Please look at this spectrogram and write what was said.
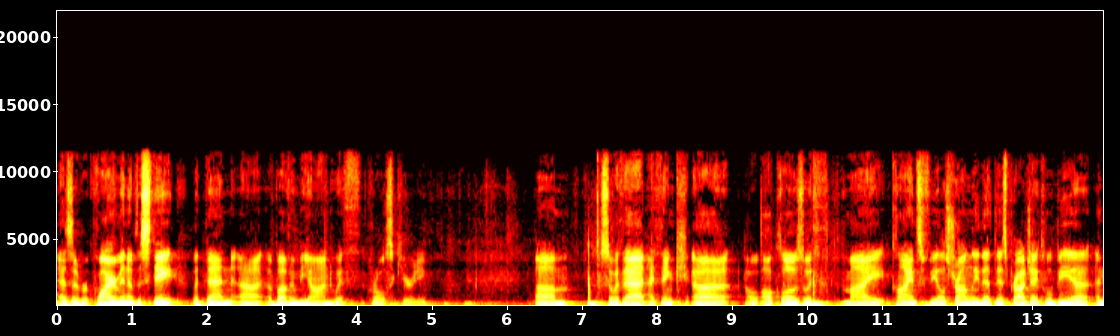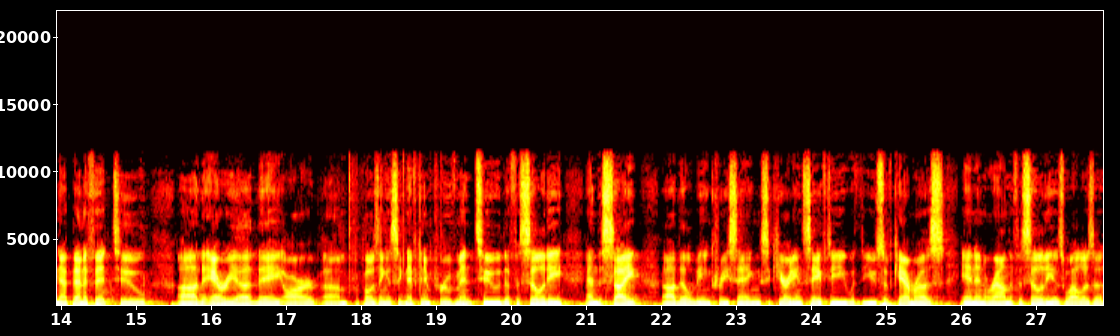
as a requirement of the state, but then uh, above and beyond with Kroll Security. Um, So with that, I think uh, I'll I'll close with my clients feel strongly that this project will be a a net benefit to uh, the area. They are um, proposing a significant improvement to the facility and the site. Uh, They'll be increasing security and safety with the use of cameras in and around the facility, as well as a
